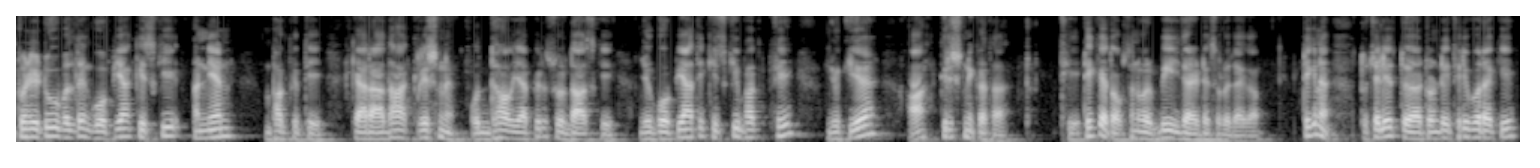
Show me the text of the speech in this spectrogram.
ट्वेंटी टू बोलते हैं, गोपियाँ किसकी अन्य भक्त थी? क्या राधा, कृष्ण, उद्धव या फिर सूरदास की? जो गोपियाँ थी, किसकी भक्त थी? जो कि है कृष्ण का थी ठीक है? तो option number B is the right answer हो जाएगा। ठीक है ना? तो चलिए ट्वेंटी थ्री पर रखिए।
